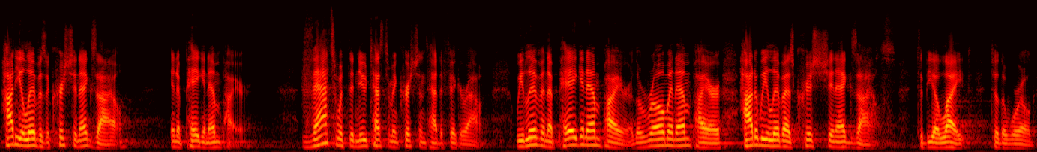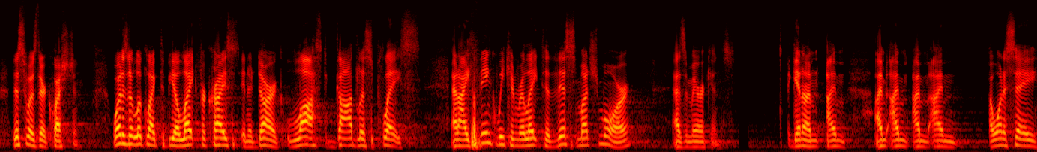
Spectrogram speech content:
how do you live as a Christian exile in a pagan empire? That's what the New Testament Christians had to figure out. We live in a pagan empire, the Roman Empire. How do we live as Christian exiles to be a light to the world? This was their question. What does it look like to be a light for Christ in a dark, lost, godless place? And I think we can relate to this much more as Americans. Again, I'm, I'm, I'm, I'm, I'm, I'm I want to say,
